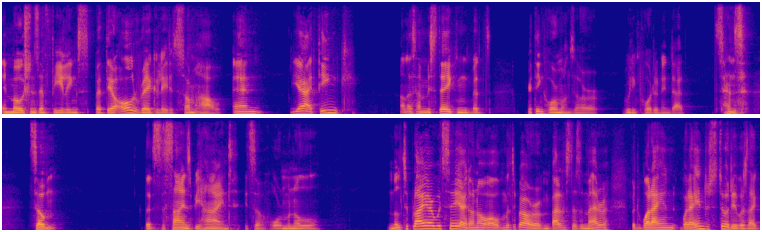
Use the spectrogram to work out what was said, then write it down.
emotions and feelings, but they're all regulated somehow. And yeah, I think, unless I'm mistaken, but I think hormones are really important in that sense. So that's the science behind. It's a hormonal multiplier, I would say. I don't know, oh, multiplier or balance doesn't matter. But what I what I understood, it was like,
